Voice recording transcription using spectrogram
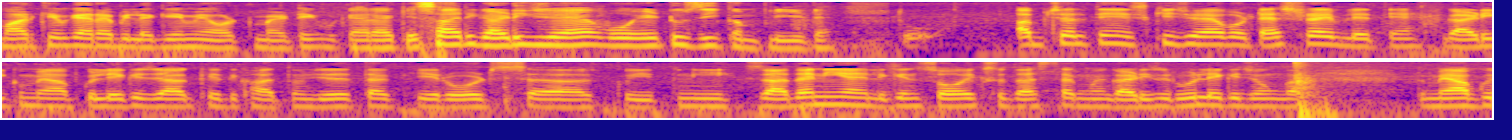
मार्के वगैरह भी लगे हुए हैं ऑटोमेटिक वगैरह की। सारी गाड़ी जो है, वो ए टू जी कंप्लीट है। तो अब चलते हैं, इसकी जो है वो टेस्ट ड्राइव लेते हैं। गाड़ी को मैं आपको लेके जाके दिखाता हूँ, जिधर तक ये रोड्स कोई इतनी ज़्यादा नहीं है, लेकिन 100 110 तक मैं गाड़ी ज़रूर लेके जाऊँगा। तो मैं आपको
